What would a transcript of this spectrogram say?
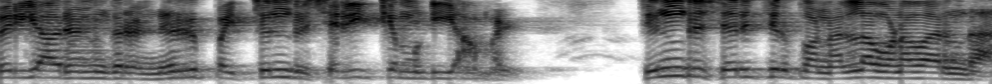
பெரியார் என்கிற நெருப்பை தின்று செரிக்க முடியாமல். தின்று செரிச்சிருப்போம் நல்ல உணவா இருந்தா.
